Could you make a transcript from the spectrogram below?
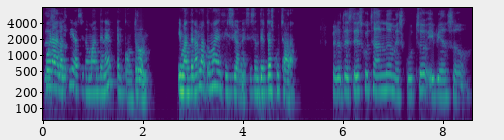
fuera de las vías, sino mantener el control y mantener la toma de decisiones y sentirte escuchada. Pero te estoy escuchando, me escucho y pienso,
